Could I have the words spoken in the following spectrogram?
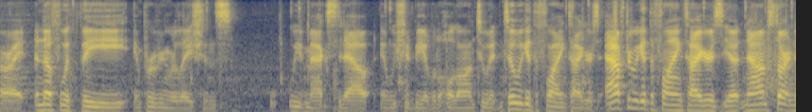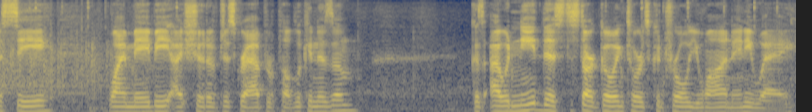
All right, enough with the improving relations we've maxed it out and we should be able to hold on to it until we get the Flying Tigers. After we get the Flying Tigers, yeah, now I'm starting to see why maybe I should have just grabbed Republicanism. Because I would need this to start going towards control yuan anyway.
